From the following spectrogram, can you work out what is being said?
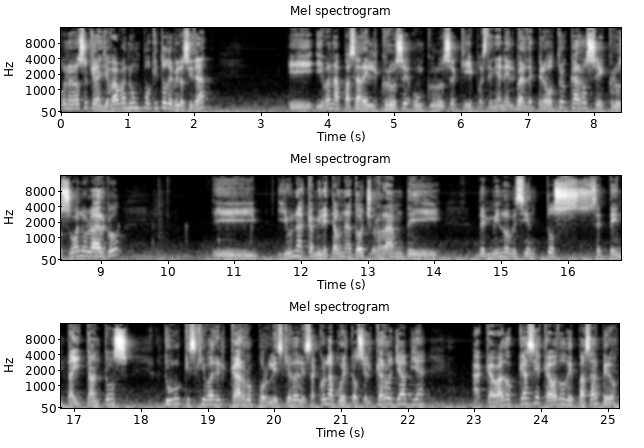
Bueno, no qué eran, llevaban un poquito de velocidad y iban a pasar el cruce, un cruce que pues tenían el verde, pero otro carro se cruzó a lo largo y, y una camioneta, una Dodge Ram de, de 1970 y tantos, tuvo que esquivar el carro por la izquierda, le sacó la vuelta, o sea, el carro ya había acabado, casi acabado de pasar, pero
